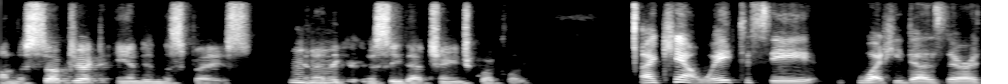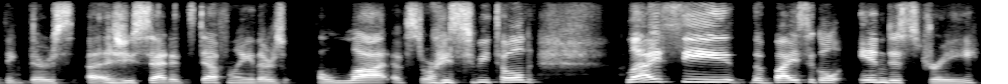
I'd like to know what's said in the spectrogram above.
on the subject and in the space. Mm-hmm. And I mm-hmm. think you're going to see that change quickly. I can't wait to see what he does there. I think there's, as you said, it's definitely, there's a lot of stories to be told. I see the bicycle industry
